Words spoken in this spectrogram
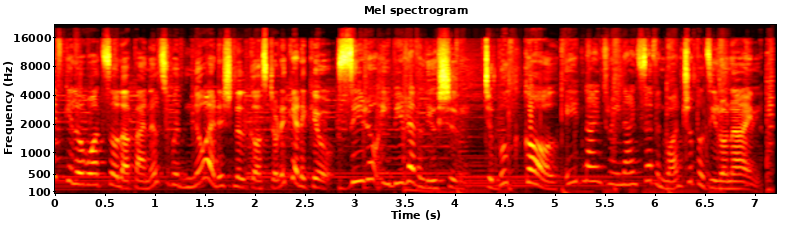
5 kilowatt solar panels with no additional cost ஓட கிடைக்கும். Zero EB revolution. To book call 8939710009.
